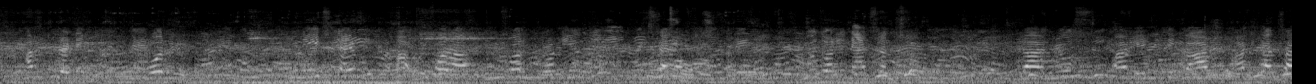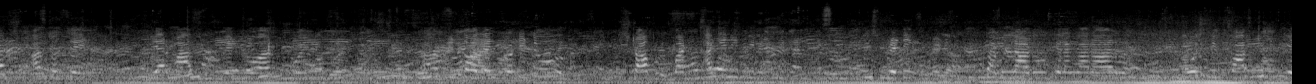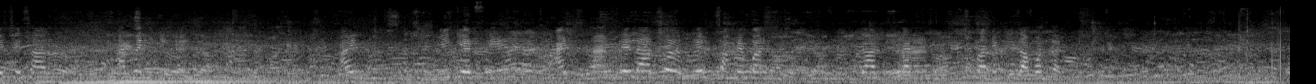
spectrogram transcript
the news or anything God articles are wear masks when you are going outside. Uh, 2022 stopped, but again it will be spreading. Tamil Nadu, Telangana are mostly positive cases are happening in And be careful. And uh, they'll also tell some members that, that project is that.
